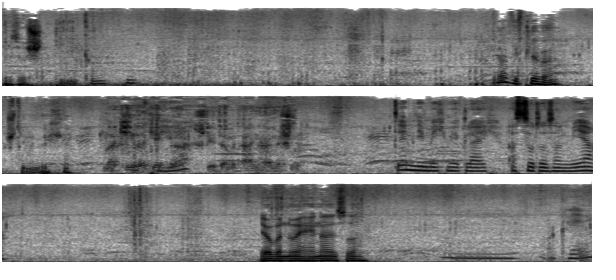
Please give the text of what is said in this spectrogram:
Da ist ein Stieg unten. Ja, wirklich wahr. Stehen welche. Markiere Gegner. Steht da mit Einheimischen. Den nehme ich mir gleich. Achso, da sind mehr. Ja, aber nur einer, also. Okay.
